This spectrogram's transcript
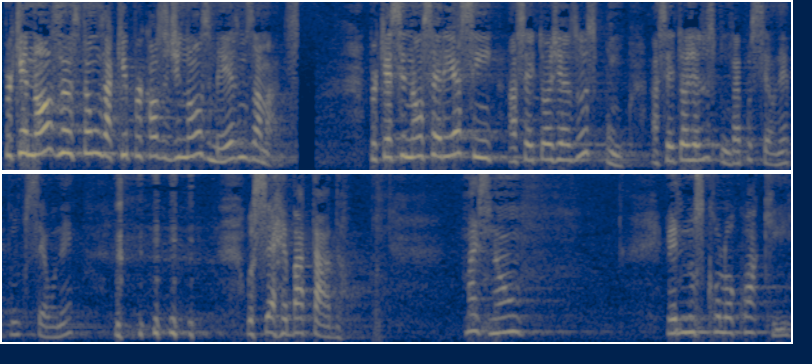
Porque nós não estamos aqui por causa de nós mesmos, amados. Porque senão seria assim: aceitou Jesus, pum. Aceitou Jesus, pum. Vai para o céu, né? Pum para o céu, né? Você é arrebatado. Mas não. Ele nos colocou aqui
